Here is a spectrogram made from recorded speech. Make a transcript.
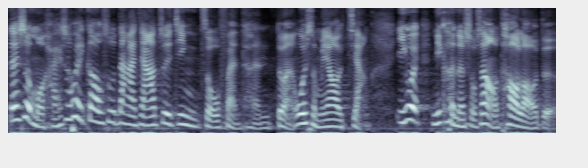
但是我们还是会告诉大家最近走反弹段，为什么要讲？因为你可能手上有套牢的，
